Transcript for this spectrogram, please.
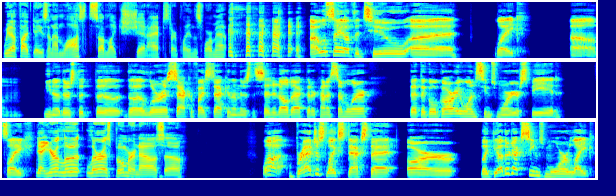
we have five days and I'm lost. So I'm like, shit, I have to start playing this format. I will say of the two, uh, like, um, you know, there's the the the Lurrus sacrifice deck, and then there's the Citadel deck that are kind of similar. That the Golgari one seems more your speed. It's like, yeah, you're a Lu- Lurrus boomer now, so well, Brad just likes decks that are like the other deck seems more like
